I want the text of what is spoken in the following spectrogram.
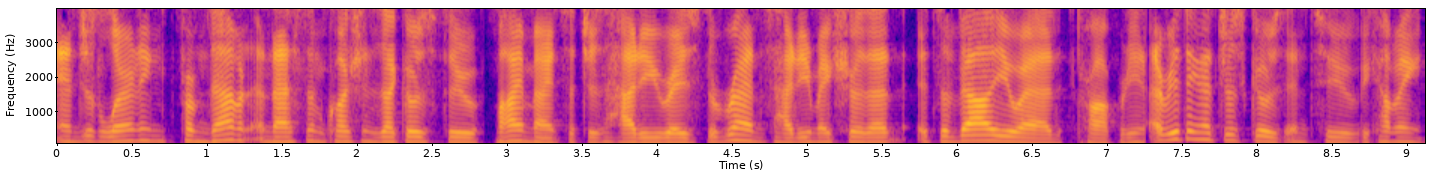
and just learning from them and ask them questions that goes through my mind such as how do you raise the rents? How do you make sure that it's a value add property? Everything that just goes into becoming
